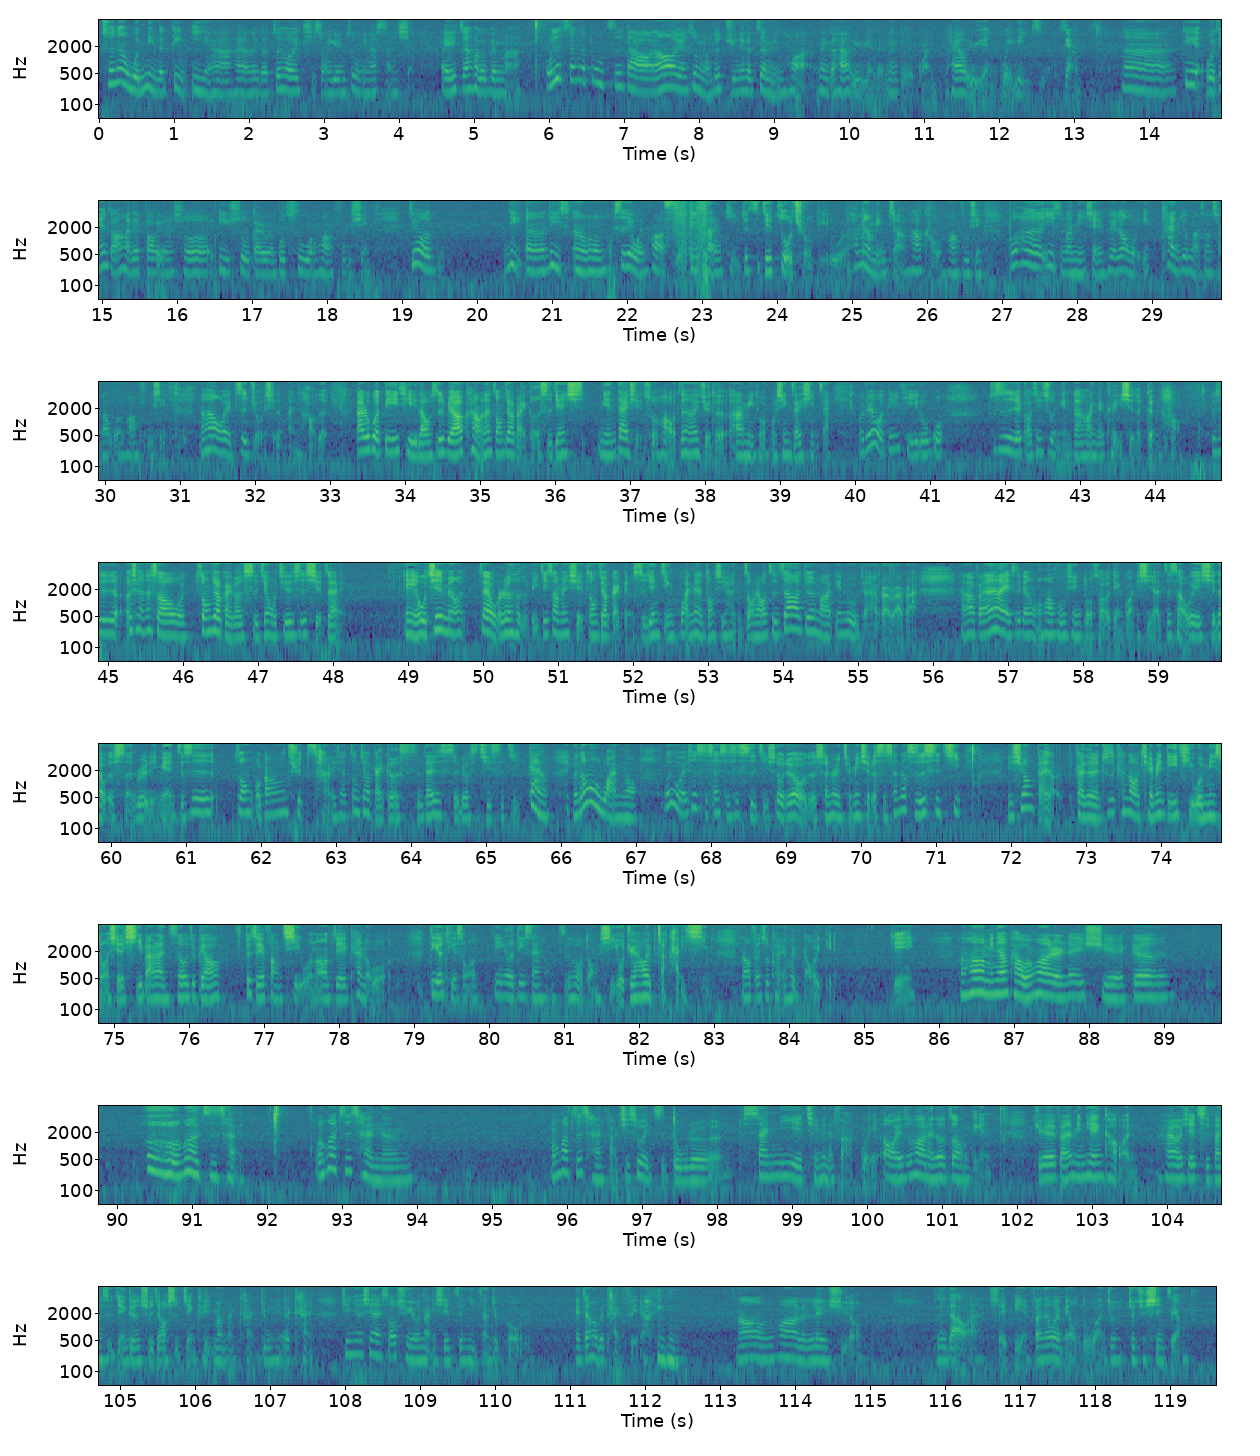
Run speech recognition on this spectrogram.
除了那个文明的定义啊，还有那个最后一题什么原住民那三小，诶，这样会不会被骂？我就真的不知道。然后原住民，我就举那个正名化，那个还有语言的那个关，还有语言为例子，这样。那第，我今天早上还在抱怨说艺术概论不出文化复兴，结果历嗯历史嗯文世界文化史第三题就直接做球给我，他没有明讲他要考文化复兴，不过他的意思蛮明显，可以让我一看就马上想到文化复兴，然后我也自觉写的蛮好的。那如果第一题老师不要看我那宗教改革时间年代写错的话，我真的会觉得阿弥陀佛幸哉幸哉。我觉得我第一题如果。就是有搞清楚年代的话，应该可以写得更好。就是而且那时候我宗教改革时间，我其实是写在，诶，我其实没有在我任何的笔记上面写宗教改革时间，尽管那个东西很重要，我只知道就是马丁路德啊，叭叭叭，然后反正它也是跟文化复兴多少有点关系啊。至少我也写在我的生日里面。只是宗，我刚刚去查了一下，宗教改革时代是十六、十七世纪，干有那么晚哦？我以为是十三、十四世纪，所以我觉得我的生日前面写了十三到十四世纪。也希望改了改的人，就是看到我前面第一题文明什么写的稀巴烂之后，就不要就直接放弃我，然后直接看了我第二题什么第二、第三行之后的东西，我觉得他会比较开心，然后分数肯定会高一点。对，然后明天要考文化人类学跟啊文化资产，文化资产呢？文化资产法其实我也只读了三页前面的法规哦，也是画了很多重点。觉得反正明天考完，还有一些吃饭时间跟睡觉时间可以慢慢看，就明天再看。今天就现在搜寻有哪一些争议，这样就够了。哎，这样会不会太废啊？然后文化人类学哦，不知道啊，随便，反正我也没有读完，就就就先这样。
